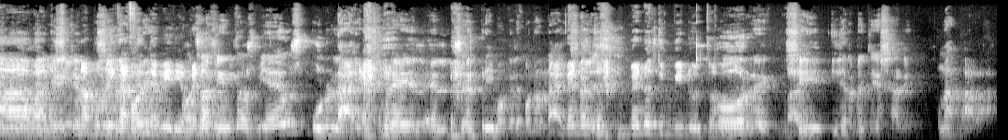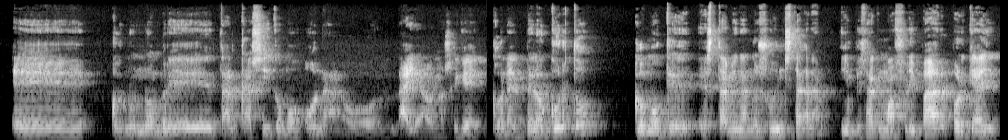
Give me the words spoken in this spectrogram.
Ah, vale, Que- sí, que una publicación de vídeo. Menos, de- 800 views, un like. Siempre el, el- el primo que le pone un like. menos, ¿sabes? de, menos de un minuto. Correcto, Vale. sí. Y de repente sale una pava eh, con un nombre tal casi como Ona o Laia o no sé qué, con el pelo corto, como que está mirando su Instagram y empieza como a flipar porque hay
